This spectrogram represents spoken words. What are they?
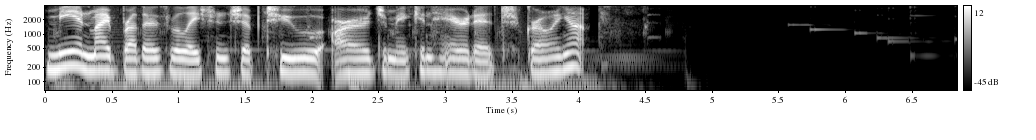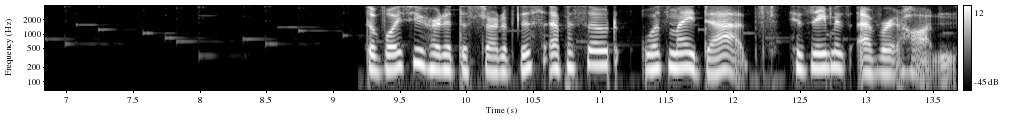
me and my brother's relationship to our Jamaican heritage growing up. The voice you heard at the start of this episode was my dad's. His name is Everett Haughton.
